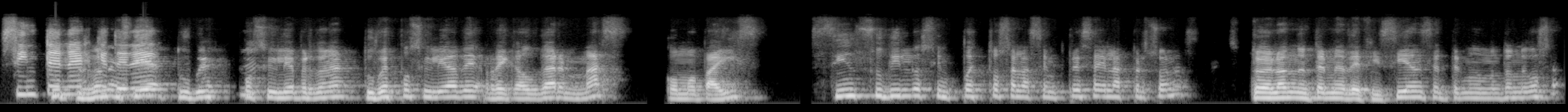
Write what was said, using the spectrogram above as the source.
sin tener que tener... ¿tú ves, ¿Mm? posibilidad, perdona, ¿Tú ves posibilidad de recaudar más como país sin subir los impuestos a las empresas y a las personas? Estoy hablando en términos de eficiencia, en términos de un montón de cosas.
